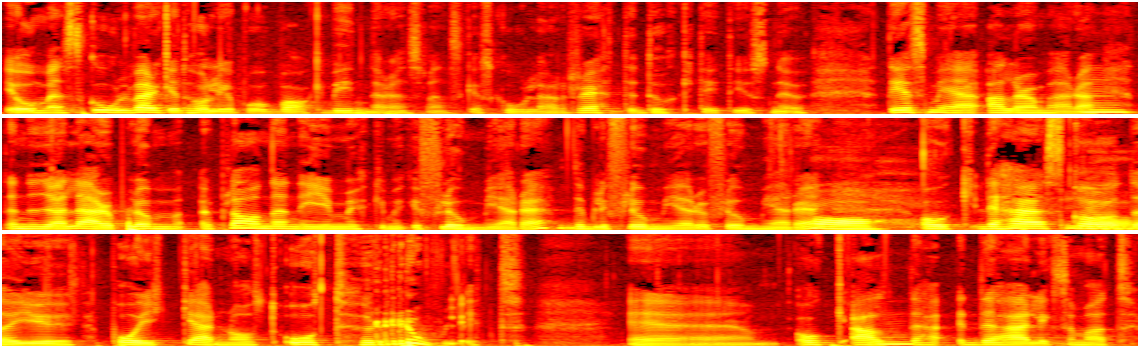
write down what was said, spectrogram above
Jo, men Skolverket håller ju på att bakbinda den svenska skolan rätt duktigt just nu. Det som är alla de här, den nya läroplanen är ju mycket, mycket flummigare. Det blir flummigare och flummigare. Ja. Och det här skadar Ja. ju pojkar något otroligt. Eh, och allt det, här, det här liksom att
